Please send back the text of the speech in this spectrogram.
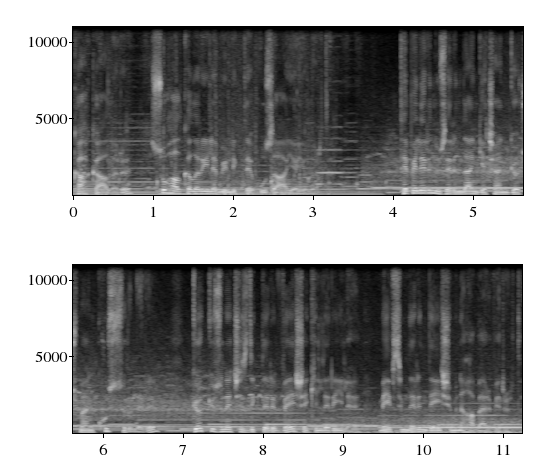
kahkahaları su halkalarıyla birlikte uzağa yayılırdı. Tepelerin üzerinden geçen göçmen kuş sürüleri, gökyüzüne çizdikleri V şekilleriyle mevsimlerin değişimine haber verirdi.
